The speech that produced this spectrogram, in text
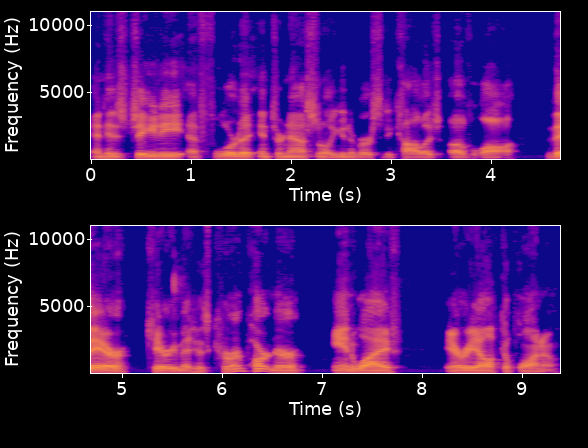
and his JD at Florida International University College of Law. There, Cary met his current partner and wife, Ariel Capuano.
